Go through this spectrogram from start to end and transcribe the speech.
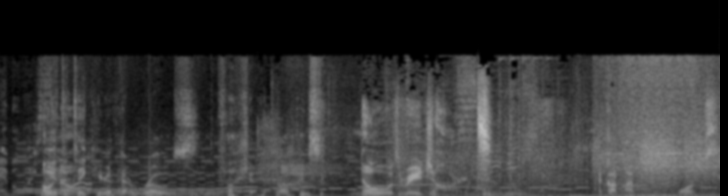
alive. But oh, you have to take care of that rose. no, it's rage heart. I got my orbs.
